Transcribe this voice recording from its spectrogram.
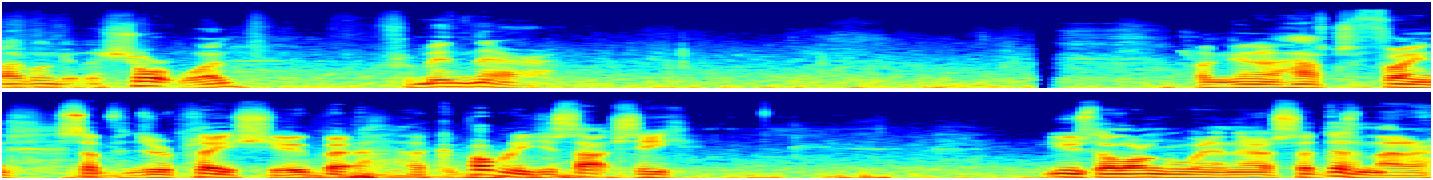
And I'm going to get the short one from in there. I'm going to have to find something to replace you, but I could probably just actually use the longer one in there, so it doesn't matter.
